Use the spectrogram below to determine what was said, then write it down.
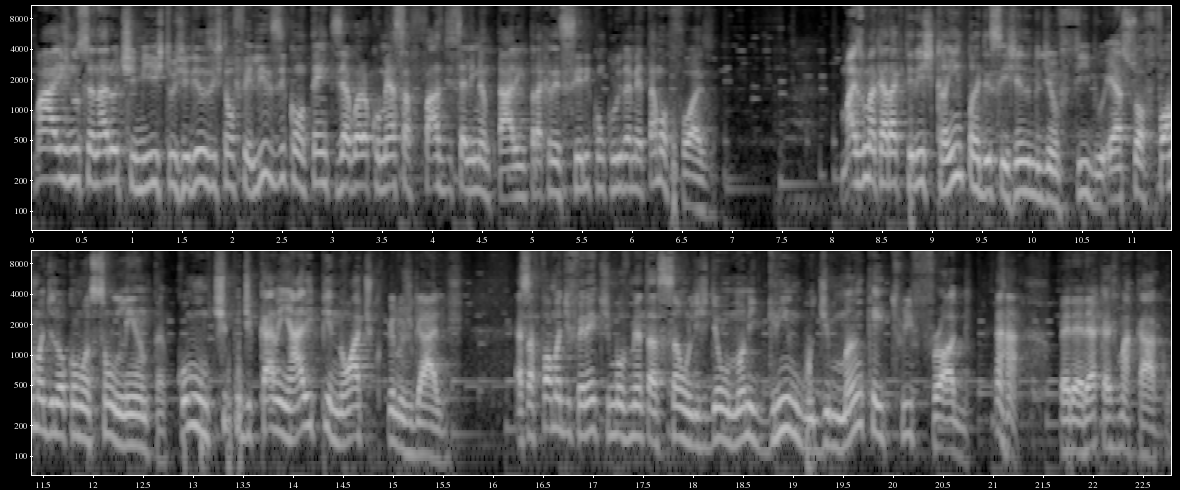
Mas no cenário otimista, os girinos estão felizes e contentes e agora começa a fase de se alimentarem para crescer e concluir a metamorfose. Mais uma característica ímpar desse gênero de anfíbio é a sua forma de locomoção lenta, como um tipo de caminhar hipnótico pelos galhos. Essa forma diferente de movimentação lhes deu o um nome gringo de Monkey Tree Frog, pererecas macaco.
